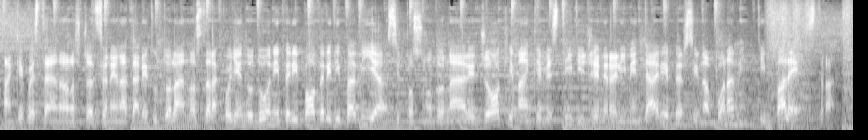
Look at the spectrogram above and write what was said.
Anche quest'anno l'associazione Natale tutto l'anno sta raccogliendo doni per i poveri di Pavia. Si possono donare giochi ma anche vestiti, generi alimentari e persino abbonamenti in palestra.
